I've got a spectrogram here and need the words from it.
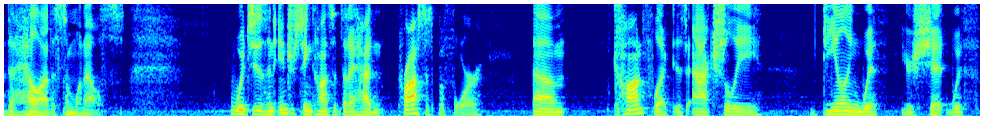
the hell out of someone else, which is an interesting concept that I hadn't processed before. Um, conflict is actually dealing with your shit with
